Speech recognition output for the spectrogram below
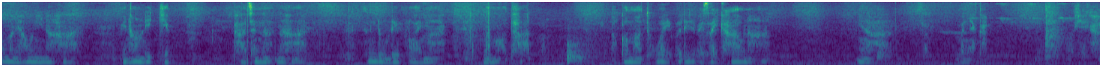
เข้ามาในห้องนี้นะคะ เป็นห้องที่เก็บภาชนะนะคะ ซึ่งดูเรียบร้อยมากเรามาเอาถาด แล้วก็มาถ้วยเพื่อที่จะไปใส่ข้าวนะคะ นี่นะคะบรรยากาศ โอเคค่ะ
